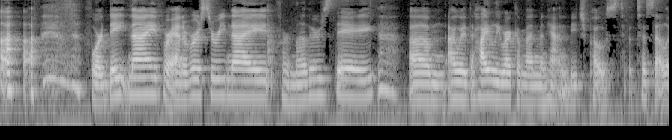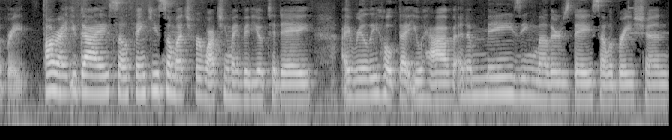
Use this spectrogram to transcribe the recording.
for date night, for anniversary night, for Mother's Day. Um, I would highly recommend Manhattan Beach Post to celebrate. All right, you guys, so thank you so much for watching my video today. I really hope that you have an amazing Mother's Day celebration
